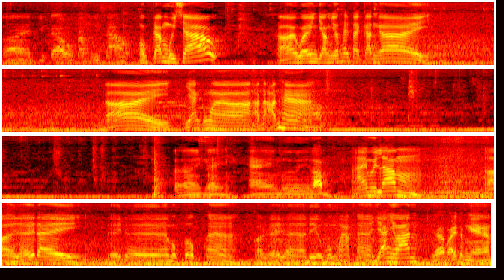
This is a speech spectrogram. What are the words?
rồi chiều cao 116 116 rồi quay vòng cho thấy tay cành coi. Rồi dáng cũng ờ, ảnh ảnh ha rồi đây 25 25 rồi để đây. Để ờ, một cục ha. Có để ờ, đều bốn mặt ha. Giá nhiêu anh? Giá 700 ngàn anh.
